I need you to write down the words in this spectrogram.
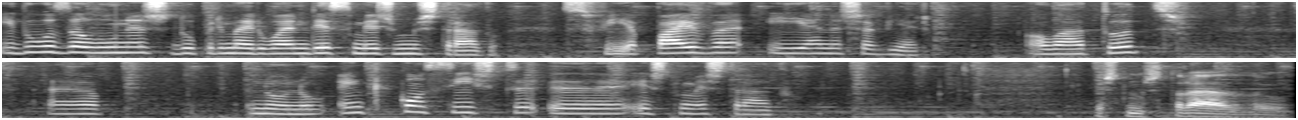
e duas alunas do primeiro ano desse mesmo mestrado, Sofia Paiva e Ana Xavier. Olá a todos. Uh, Nuno, em que consiste uh, este mestrado? Este mestrado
